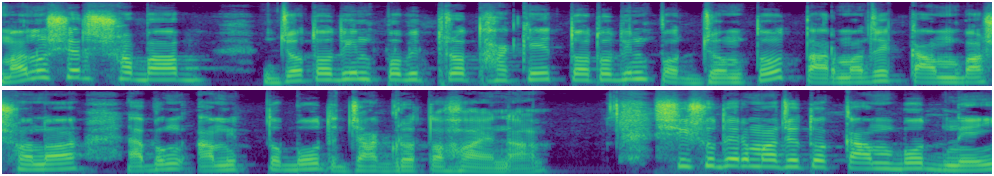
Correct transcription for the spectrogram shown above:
মানুষের স্বভাব যতদিন পবিত্র থাকে ততদিন পর্যন্ত তার মাঝে কামবাসনা এবং আমিত্ববোধ জাগ্রত হয় না। শিশুদের মাঝে তো কামবোধ নেই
